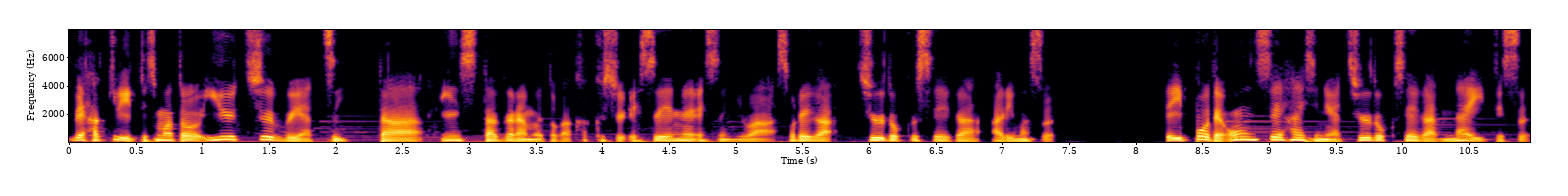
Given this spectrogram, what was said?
で、はっきり言ってしまうと、YouTube や Twitter、Instagram とか各種 SNS には、それが中毒性があります。で、一方で音声配信には中毒性がないです。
